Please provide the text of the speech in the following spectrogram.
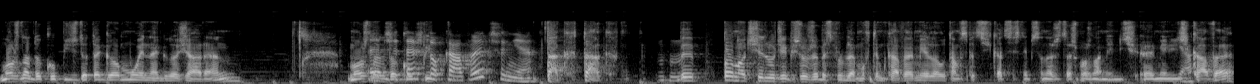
Można dokupić do tego młynek do ziaren. Można czy dokupić... też do kawy, czy nie? Tak, tak. Mhm. Ponoć ludzie piszą, że bez problemu w tym kawę mielą. Tam w specyfikacji jest napisane, że też można mielić, e, mielić kawę.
